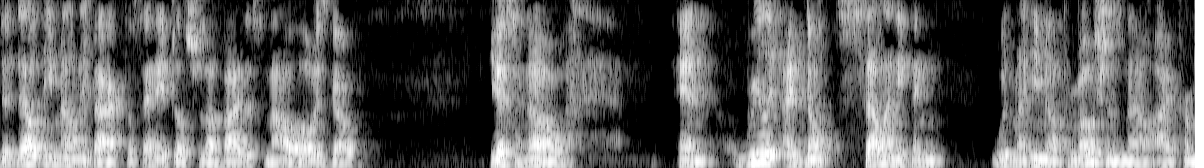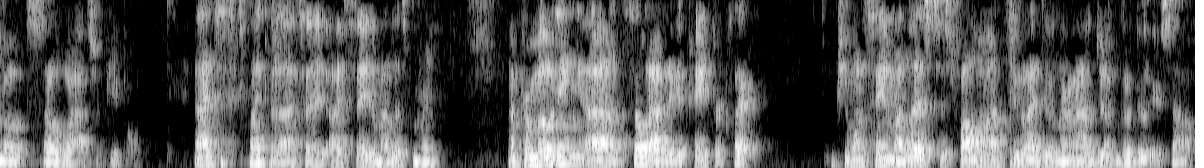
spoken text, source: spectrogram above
They'll email me back. They'll say, "Hey, Bill, should I buy this?" And I'll always go, yes or no. And really, I don't sell anything with my email promotions now. I promote solo ads for people. And I just explain to them, I say, I say to my list members, I'm promoting uh, solo ads, I get paid per click. If you want to stay on my list, just follow on, see what I do, learn how to do it, and go do it yourself.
